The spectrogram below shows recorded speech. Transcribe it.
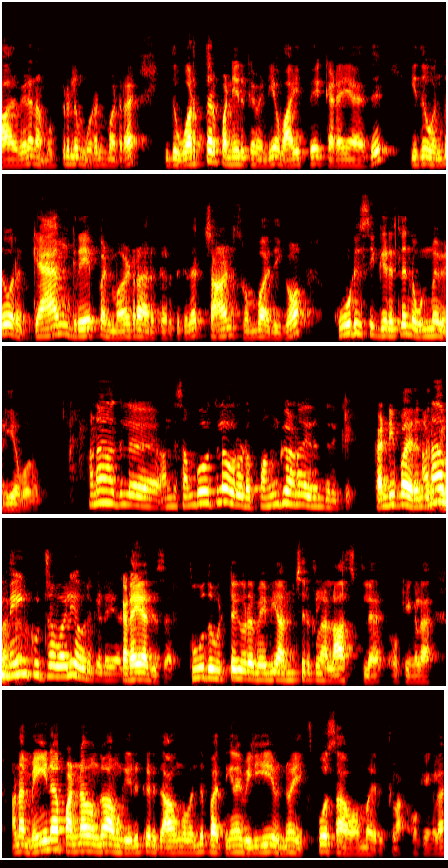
பார்வையில் நான் முற்றிலும் உடன்படுறேன். இது ஒருத்தர் பண்ணியிருக்க வேண்டிய வாய்ப்பே கிடையாது. இது வந்து ஒரு கேம் கிரேப் அண்ட் மர்டரா இருக்கிறதுக்கு தான் சான்ஸ் ரொம்ப அதிகம். கூடி சீக்கிரத்தில் இந்த உண்மை வெளியே வரும். ஆனா அதுல அந்த சம்பவத்துல அவரோட பங்கு ஆனா இருந்திருக்கு. கண்டிப்பா ஆனா இருந்து மெயின் குற்றவாளி அவர் கிடையாது. கிடையாது சார் தூது விட்டு இவரை மேபி அனுப்பிச்சிருக்கலாம் லாஸ்ட்ல ஓகேங்களா ஆனா மெயினா பண்ணவங்க அவங்க இருக்கிறது அவங்க வந்து பாத்தீங்கன்னா வெளியே இன்னும் எக்ஸ்போஸ் ஆகாம இருக்கலாம் ஓகேங்களா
